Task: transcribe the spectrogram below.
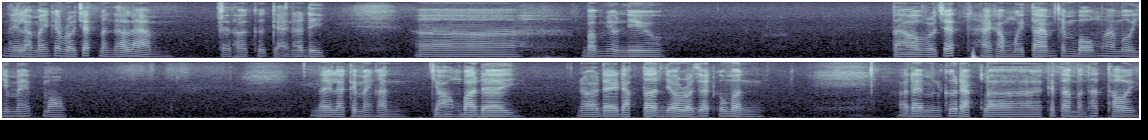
Đây là mấy cái project mình đã làm. Thì thôi cứ kệ nó đi. À, bấm vào new. Tạo project 2018.4.20.f1 đây là cái màn hình chọn 3D rồi ở đây đặt tên cho project của mình. Ở đây mình cứ đặt là cái tên mình thích thôi.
